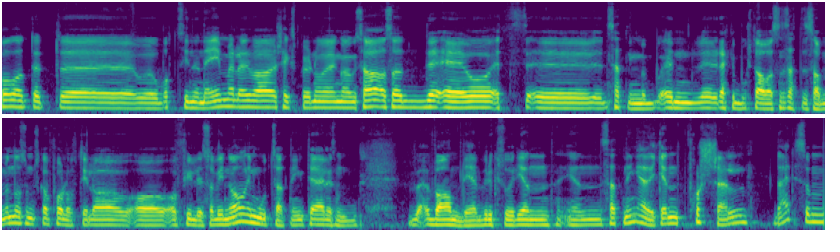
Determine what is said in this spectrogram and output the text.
Boll, at et uh, What's in a name, eller hva Shakespeare nå en gang sa? Altså, det er jo et, uh, en setning med en rekke bokstaver som settes sammen, og som skal få lov til å, å, å fylles av innhold, i motsetning til liksom, vanlige bruksord i en, i en, setning. Er det ikke en forskjell der som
